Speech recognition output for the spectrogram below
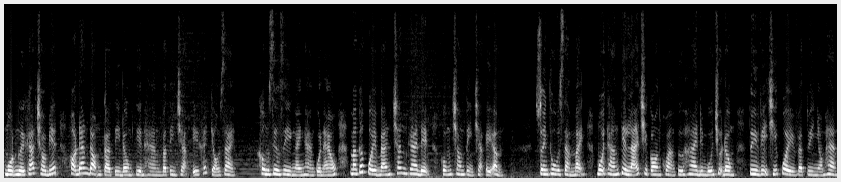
Một người khác cho biết họ đang động cả tỷ đồng tiền hàng và tình trạng ế khách kéo dài. Không riêng gì ngành hàng quần áo mà các quầy bán chăn ga đệm cũng trong tình trạng ế ẩm. Doanh thu giảm mạnh, mỗi tháng tiền lãi chỉ còn khoảng từ 2 đến 4 triệu đồng tùy vị trí quầy và tùy nhóm hàng,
